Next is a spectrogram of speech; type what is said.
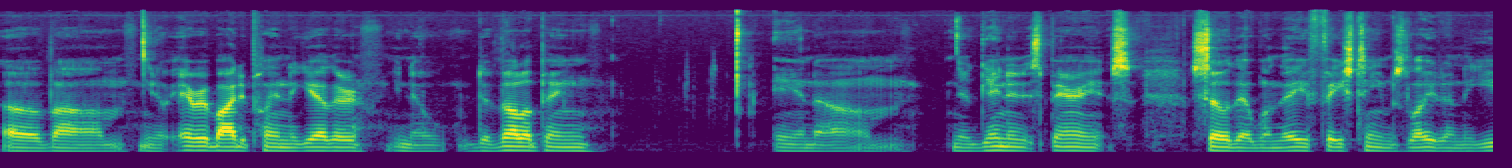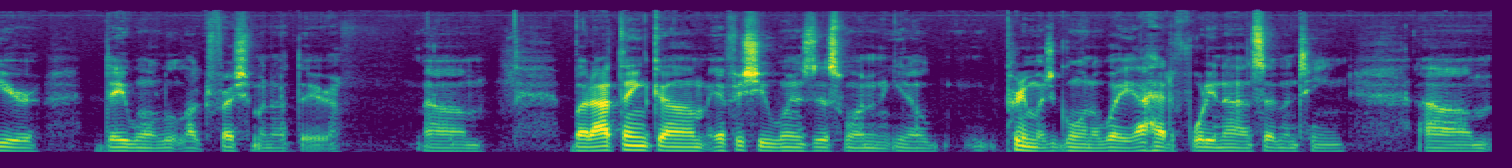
of um, you know everybody playing together, you know, developing and um, you know gaining experience, so that when they face teams later in the year, they won't look like freshmen out there. Um, but I think um, FSU wins this one, you know, pretty much going away. I had a 49 17. Um,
